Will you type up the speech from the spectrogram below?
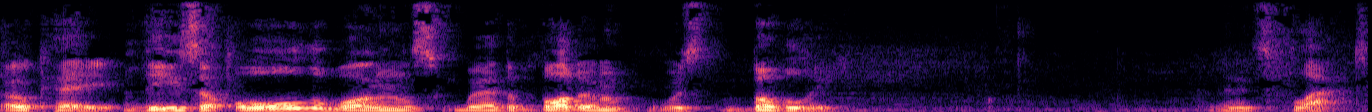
Okay, these are all the ones where the bottom was bubbly and it's flat.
